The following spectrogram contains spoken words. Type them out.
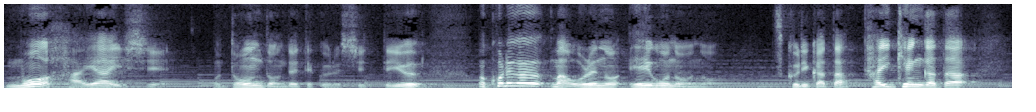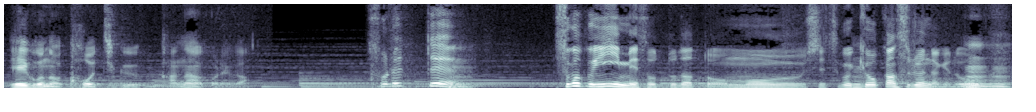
もう早いしもうどんどん出てくるしっていう、まあ、これがまあ俺の英語脳の作り方体験型英語の構築かなこれが。それって、うん。すごくいいメソッドだと思うしすごい共感するんだけど、うんうん。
